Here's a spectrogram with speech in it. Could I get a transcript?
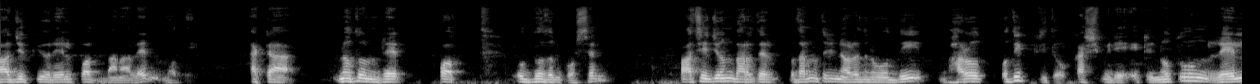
রাজকীয় রেলপথ বানালেন মোদী? একটা নতুন রেলপথ উদ্বোধন করছেন। পাঁচই জুন ভারতের প্রধানমন্ত্রী নরেন্দ্র মোদী ভারত অধিকৃত কাশ্মীরে একটি নতুন রেল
